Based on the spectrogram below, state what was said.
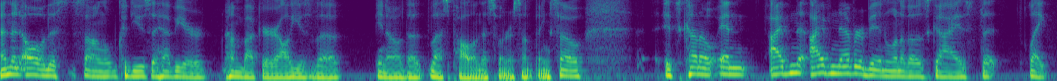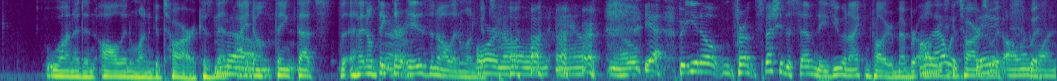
And then, oh, this song could use a heavier humbucker. I'll use the you know the Les Paul on this one or something. So it's kind of and I've ne- I've never been one of those guys that like wanted an all-in-one guitar because then No. I don't think that's the, I don't think there is an all-in-one or guitar. an all-one amp. Nope. Yeah, but you know, from especially the '70s, you and I can probably remember all Oh, that these guitars with with,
